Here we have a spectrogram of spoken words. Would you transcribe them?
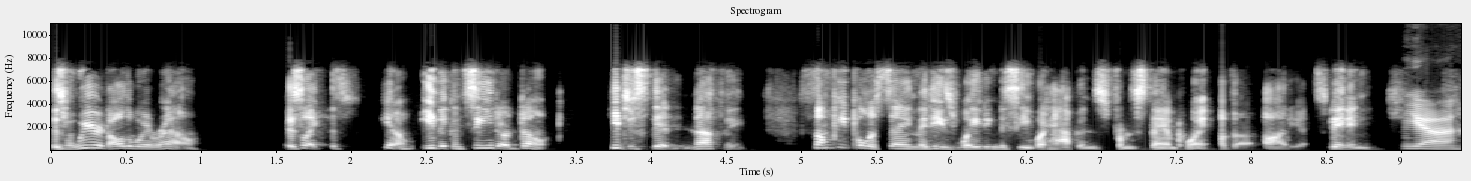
It's weird all the way around. It's like, it's, you know, either concede or don't. He just did nothing. Some people are saying that he's waiting to see what happens from the standpoint of the audience, meaning, yeah,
